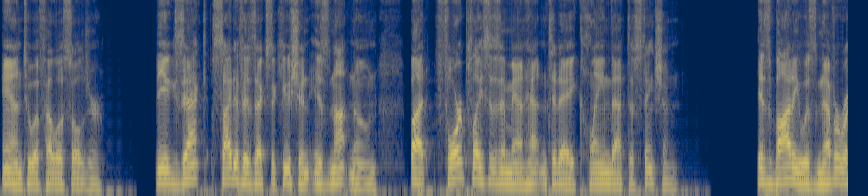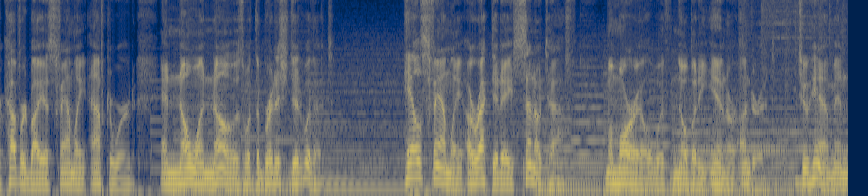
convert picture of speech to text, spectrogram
and to a fellow soldier. The exact site of his execution is not known, but four places in Manhattan today claim that distinction. His body was never recovered by his family afterward, and no one knows what the British did with it. Hale's family erected a cenotaph, memorial with nobody in or under it, to him in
